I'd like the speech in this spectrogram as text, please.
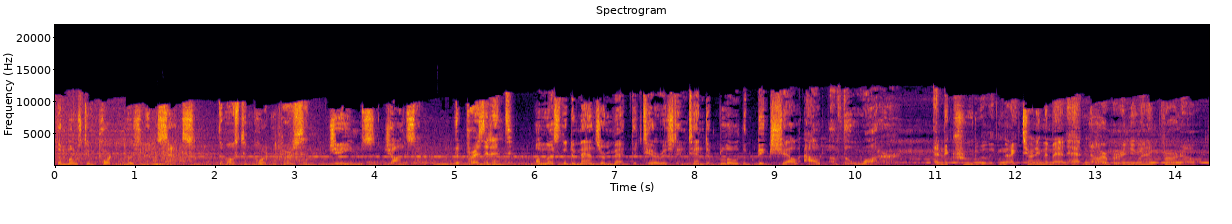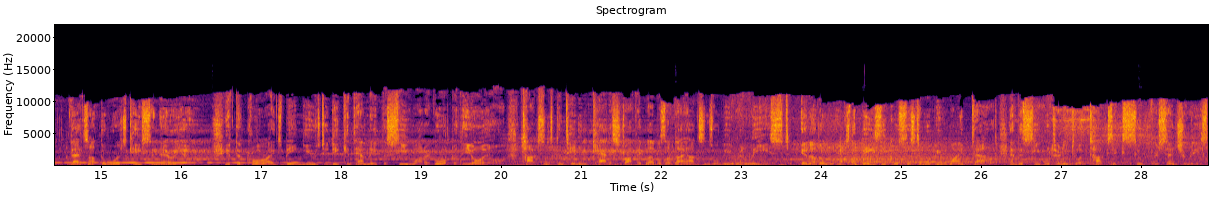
The most important person in a sense, The most important person? James Johnson. The president? Unless the demands are met, the terrorists intend to blow the big shell out of the water. And the crude will ignite, turning the Manhattan Harbor into an inferno. That's not the worst case scenario. If the chlorides being used to decontaminate the seawater go up with the oil, toxins containing catastrophic levels of dioxins will be released. In other words, the bay's ecosystem will be wiped out, and the sea will turn into a toxic soup for centuries,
